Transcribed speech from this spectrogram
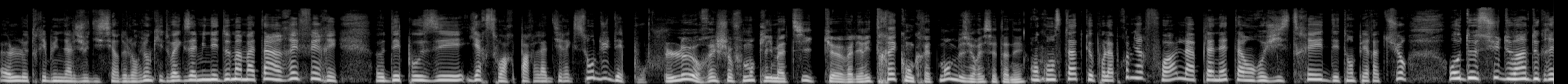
Le tribunal judiciaire de Lorient qui doit examiner demain matin un référé euh, déposé hier soir par la direction du dépôt. Climatique, Valérie, très concrètement mesuré cette année On constate que pour la première fois, la planète a enregistré des températures au-dessus de 1,5 degré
